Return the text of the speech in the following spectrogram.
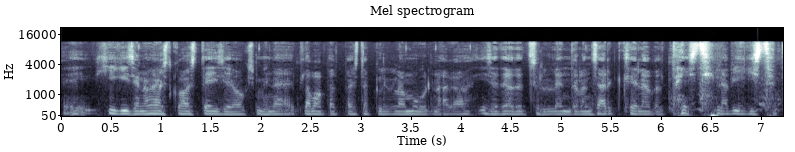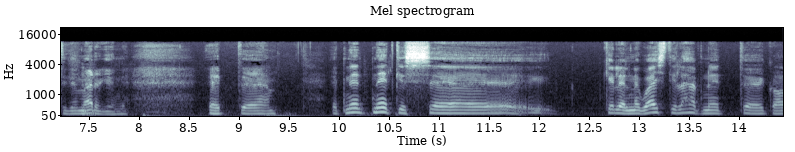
higisena ühest kohast teise jooksmine, et lava pealt paistab küll glamuurne, aga ise tead, et sul endal on särk selja pealt täiesti läbi higistatud ja märg, on ju. et, et need, need, kes, kellel nagu hästi läheb, need ka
